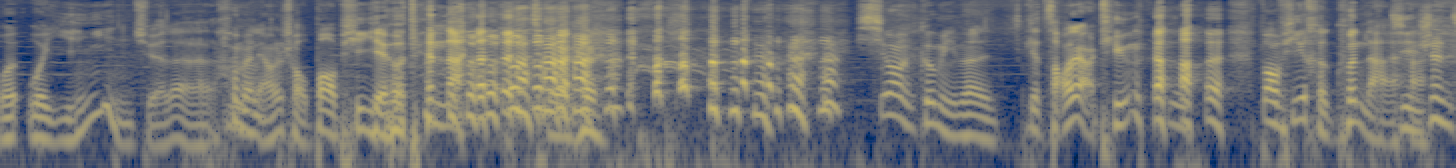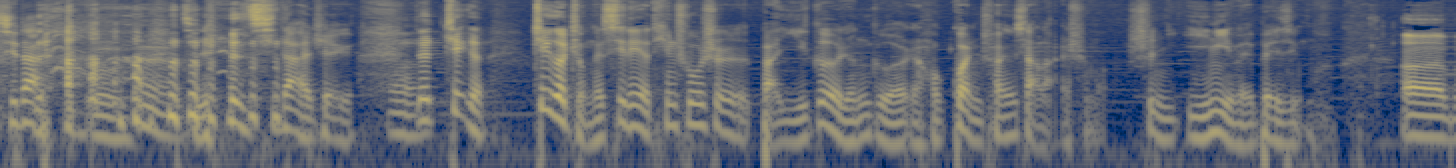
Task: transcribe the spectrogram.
我我隐隐觉得后面两首报批也有点难，希望歌迷们早点听，报批很困难，谨慎期待，谨慎期待这个。那这个这个整个系列听说是把一个人格然后贯穿下来是吗？是你以你为背景吗？呃。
